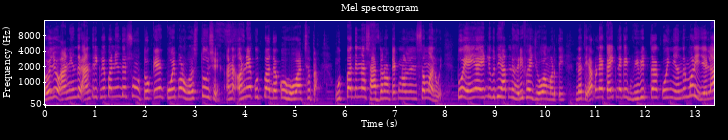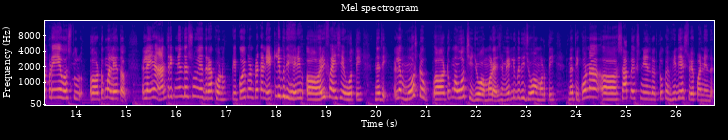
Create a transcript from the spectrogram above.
હવે જો આની અંદર, આંતરિક વેપારની અંદર શું? તો કે કોઈ પણ વસ્તુ છે અને અનેક ઉત્પાદકો હોવા છતાં ઉત્પાદનના સાધનો ટેકનોલોજી સમાન હોય, તો અહીંયા એટલી બધી આપણે હરીફાઈ જોવા મળતી નથી. આપણે કંઈક ને કંઈક વિવિધતા કોઈની અંદર મળી જાય, એટલે આપણે એ વસ્તુ ટૂંકમાં લેતા એટલે અહીંયા આંતરિકની અંદર શું યાદ રાખવાનું? કે કોઈ પણ પ્રકારની એટલી બધી હરીફાઈ છે હોતી નથી. એટલે મોસ્ટ ટૂંકમાં ઓછી જોવા મળે છે એટલી બધી જોવા મળતી નથી. કોના સાપેક્ષની અંદર? તો કે વિદેશ વેપારની અંદર.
